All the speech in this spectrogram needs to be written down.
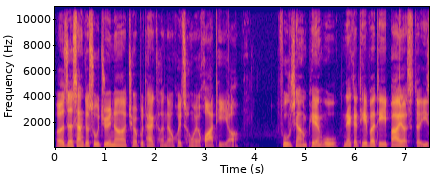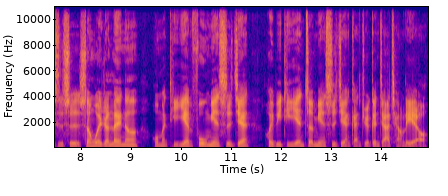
而这三个数据呢，却不太可能会成为话题哦。负向偏误 （negativity bias） 的意思是，身为人类呢，我们体验负面事件。会比体验正面事件感觉更加强烈哦，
